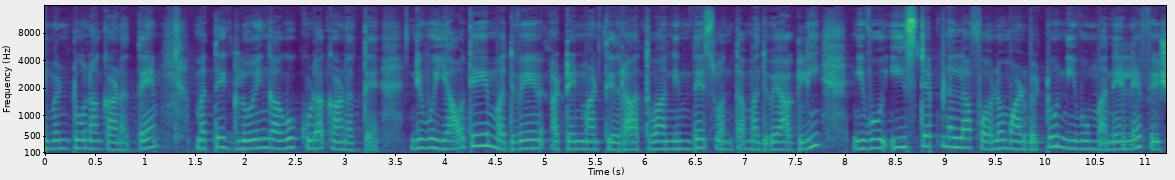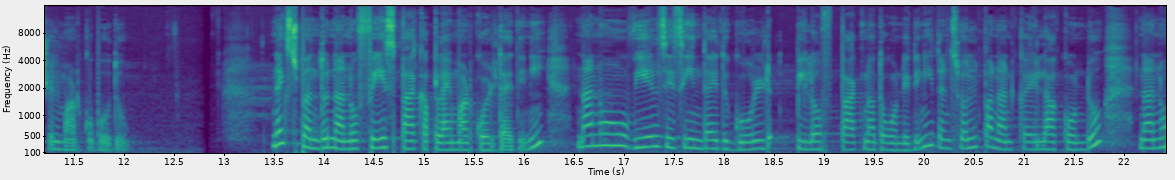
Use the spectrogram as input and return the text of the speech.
ಈವನ್ ಟೋನ ಕಾಣುತ್ತೆ ಮತ್ತು ಗ್ಲೋಯಿಂಗ್ ಆಗೂ ಕೂಡ ಕಾಣುತ್ತೆ. ನೀವು ಯಾವುದೇ ಮದುವೆ ಅಟೆಂಡ್ ಮಾಡ್ತಿದ್ರಾ ಅಥವಾ ನಿಮ್ಮದೇ ಸ್ವಂತ ಮದುವೆ ಆಗಲಿ, ನೀವು ಈ ಸ್ಟೆಪ್ನೆಲ್ಲ ಫಾಲೋ ಮಾಡಿಬಿಟ್ಟು ನೀವು ಮನೆಯಲ್ಲೇ ಫೇಶಿಯಲ್ ಮಾಡ್ಕೋಬೋದು. ನೆಕ್ಸ್ಟ್ ಬಂದು ನಾನು ಫೇಸ್ ಪ್ಯಾಕ್ ಅಪ್ಲೈ ಮಾಡ್ಕೊಳ್ತಾ ಇದ್ದೀನಿ. ನಾನು ವಿ ಎಲ್ ಸಿ ಸಿಯಿಂದ ಇದು ಗೋಲ್ಡ್ ಪಿಲ್ ಆಫ್ ಪ್ಯಾಕ್ನ ತೊಗೊಂಡಿದ್ದೀನಿ. ಇದನ್ನು ಸ್ವಲ್ಪ ನನ್ನ ಕೈಲಿ ಹಾಕ್ಕೊಂಡು ನಾನು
